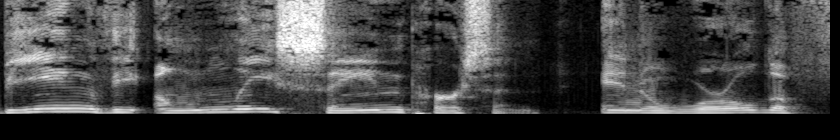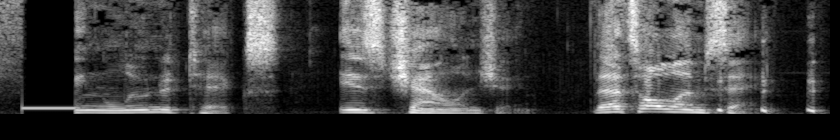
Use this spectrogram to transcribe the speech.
being the only sane person in a world of lunatics is challenging. That's all I'm saying.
